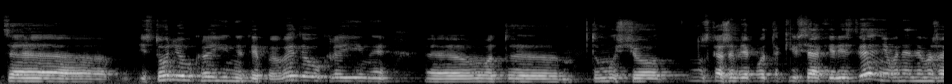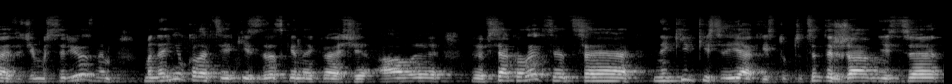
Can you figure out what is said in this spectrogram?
Це історія України, типи види України. Е, От, е, тому що, ну скажімо, як от такі всякі різдвяні, вони не вважаються чимось серйозним. У мене є в колекції якісь зразки найкращі, але вся колекція це не кількість, а якість. Тобто це державність, це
